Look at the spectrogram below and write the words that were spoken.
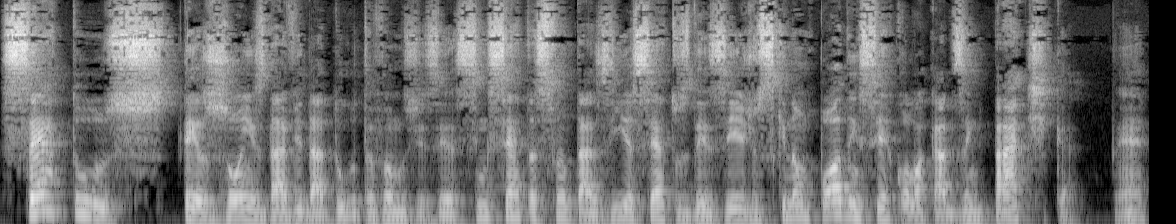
Certos tesões da vida adulta, vamos dizer assim, certas fantasias, certos desejos que não podem ser colocados em prática, né?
